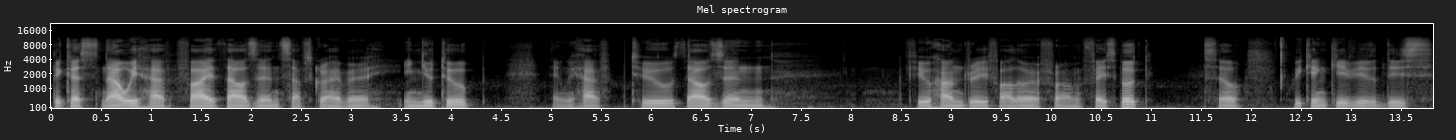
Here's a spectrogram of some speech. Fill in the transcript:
Because now we have 5,000 subscribers in YouTube and we have 2,000 few hundred followers from Facebook. So we can give you this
